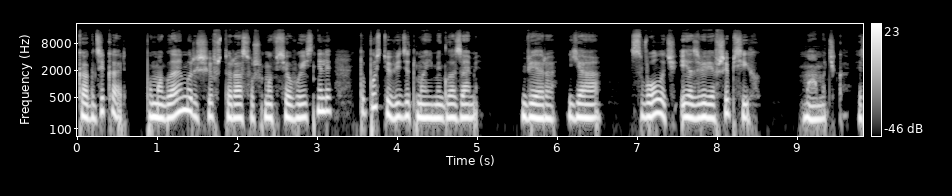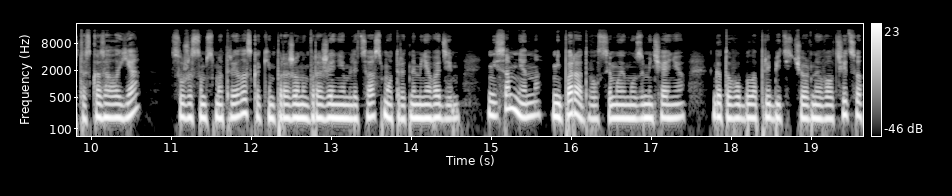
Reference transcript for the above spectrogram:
как дикарь. Помогла ему, решив, что раз уж мы все выяснили, то пусть увидит моими глазами. «Вера, я сволочь и озверевший псих». «Мамочка, это сказала я?» С ужасом смотрела, с каким пораженным выражением лица смотрит на меня Вадим. Несомненно, не порадовался моему замечанию. Готова была прибить черную волчицу,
